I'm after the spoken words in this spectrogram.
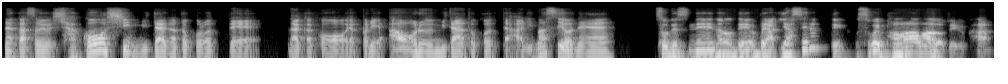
なんかそういう社交心みたいなところって、なんかこう、やっぱり煽るみたいなところってありますよね。そうですね。なので、やっぱり痩せるってすごいパワーワードというか、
